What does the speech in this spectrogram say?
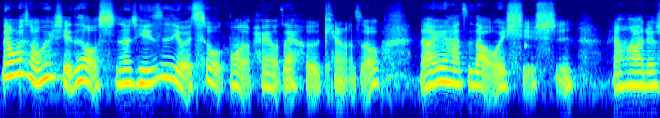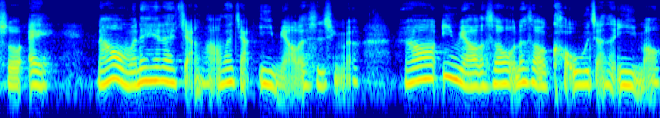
那为什么会写这首诗呢？其实是有一次我跟我的朋友在喝 can 了之后，然后因为他知道我会写诗，然后他就说：“哎、然后我们那天在讲，好像在讲疫苗的事情嘛。然后疫苗的时候，我那时候口误讲成疫苗，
